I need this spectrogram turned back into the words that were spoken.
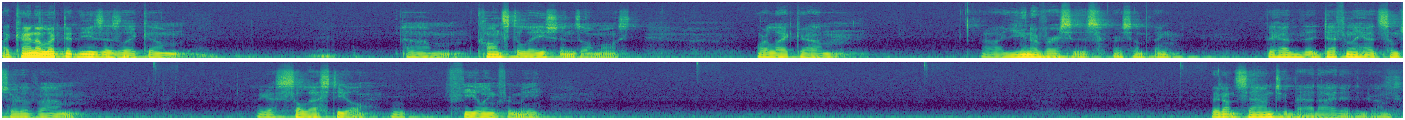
I kind of looked at these as like um, um, constellations almost, or like um, uh, universes or something. They had they definitely had some sort of um, I guess celestial feeling for me. They don't sound too bad either, the drums.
